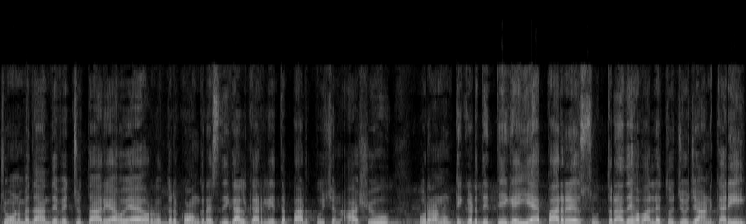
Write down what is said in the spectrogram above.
ਚੋਣ ਮੈਦਾਨ ਦੇ ਵਿੱਚ ਉਤਾਰਿਆ ਹੋਇਆ ਹੈ ਔਰ ਉਧਰ ਕਾਂਗਰਸ ਦੀ ਗੱਲ ਕਰ ਲਈ ਤਾਂ ਭਾਰਤ ਭੂਸ਼ਣ ਆਸ਼ੂ ਹੋਰਾਂ ਨੂੰ ਟਿਕਟ ਦਿੱਤੀ ਗਈ ਹੈ, ਪਰ ਸੂਤਰਾਂ ਦੇ ਹਵਾਲੇ ਤੋਂ ਜੋ ਜਾਣਕਾਰੀ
